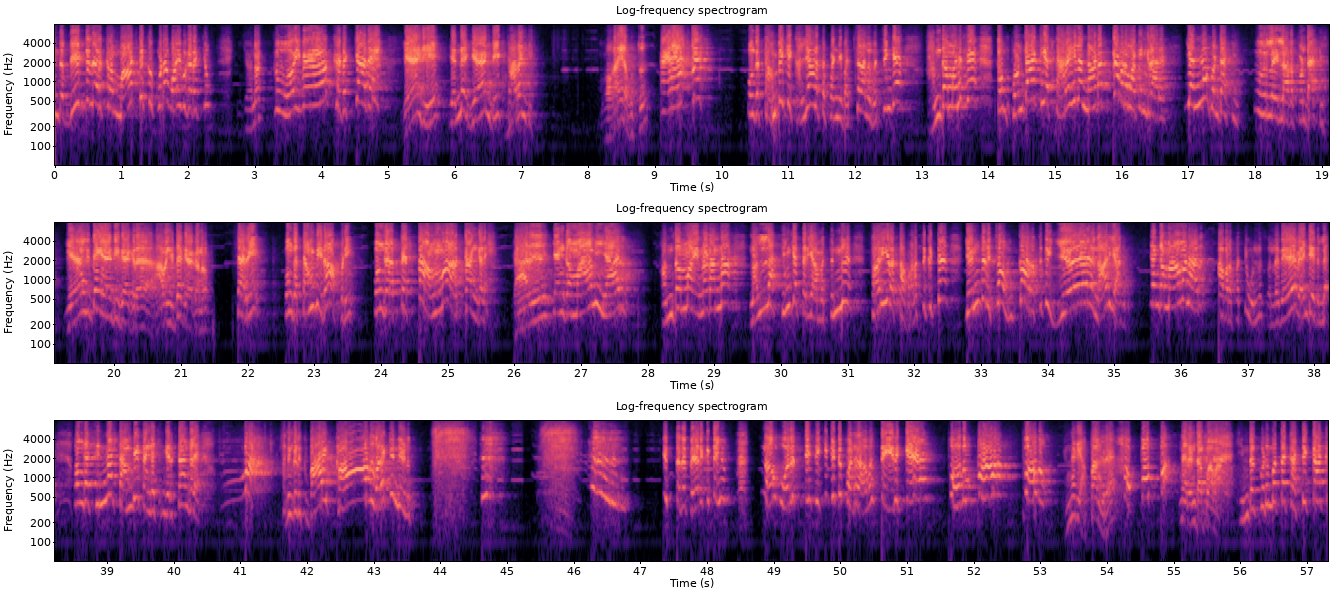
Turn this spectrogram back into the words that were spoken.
இந்த வீட்டுல இருக்கிற மாட்டுக்கு கூட ஓய்வு கிடைக்கும். எனக்கு ஓய்வே கிடைக்காதே. ஏண்டி? என்ன ஏண்டி? கரண்டி. முகையில குத்து உங்க தம்பிக்கு கல்யாணத்தை பண்ணி வச்சாலும் வச்சீங்க. அந்த மனுஷன் தம் பொண்டாட்டிய தரையில நடக்க விட மாட்டேங்கிறாரு. என்ன பொண்டாட்டி? ஊர்ல இல்லாத பொண்டாட்டி. என்கிட்ட ஏண்டி கேக்குற? அவன்கிட்ட கேட்கணும் சரி உங்க தம்பி தான் அப்படி. உங்களை பெத்த அம்மா இருக்காங்களே. யாரு? எங்க மாமி யாரு அந்த அம்மா என்னடான்னா நல்லா திங்க தெரியாம தின்னு சரீரத்தை வளர்த்துக்கிட்டு எந்திரிச்சா உட்காரத்துக்கு ஏழு நாள் ஆகுது. எங்க மாமனார் அவரை பத்தி ஒண்ணும் சொல்லவே வேண்டியதில்லை. உங்க சின்ன தம்பி தங்கச்சிங்க இருக்காங்களே அதுங்களுக்கு வாய் காது வரைக்கும் நீளும் இத்தனை பேருக்கிட்டையும் நான் ஒருத்தி சிக்கிக்கிட்டு படுற அவஸ்தை இருக்கேன் போதும்பா போதும். என்னடி அப்பாங்கிற? அப்பப்பா. என்ன ரெண்டு அப்பாவா? இந்த குடும்பத்தை கட்டிக்காக்க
